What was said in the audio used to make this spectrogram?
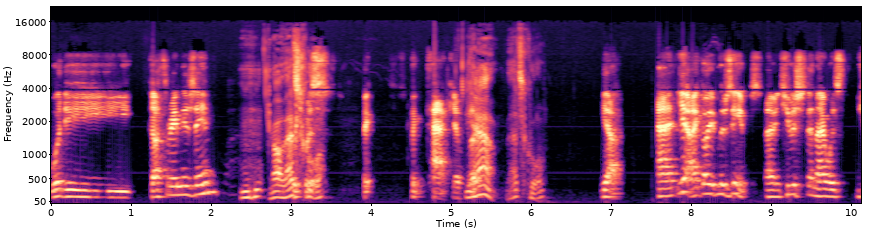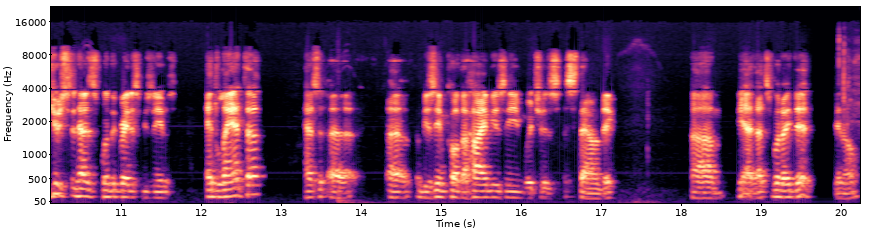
Woody Guthrie Museum, hmm Oh, that's which cool. was spe- spectacular. yeah, that's cool. yeah, and yeah, I go to museums. I mean, Houston. I was Houston has one of the greatest museums. Atlanta has a, a, a museum called the High Museum, which is astounding. Um, yeah, that's what I did. You know.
